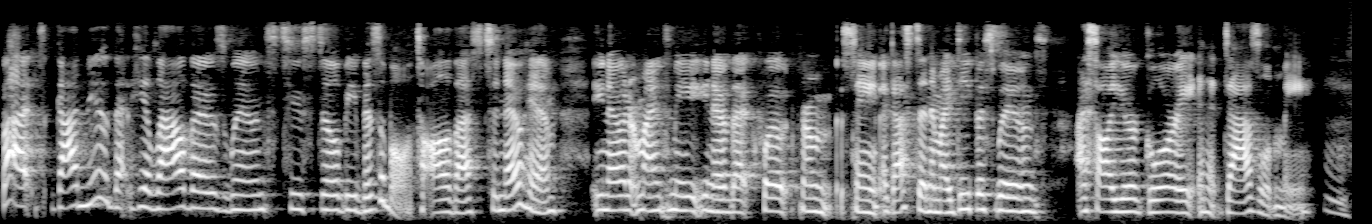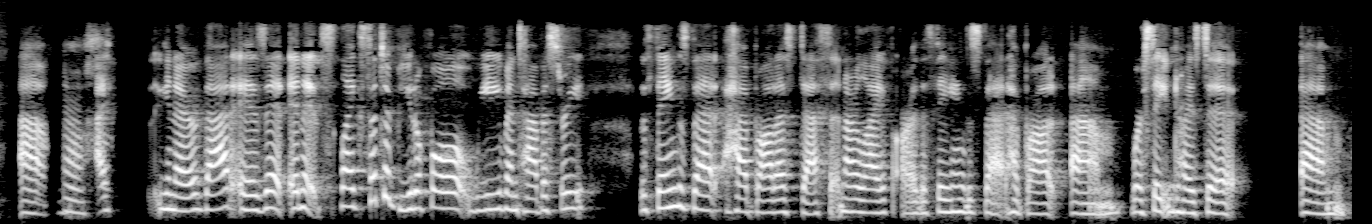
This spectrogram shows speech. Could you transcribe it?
But God knew that He allowed those wounds to still be visible to all of us to know Him. You know, and it reminds me, you know, that quote from Saint Augustine: "In my deepest wounds, I saw Your glory, and it dazzled me." Mm. Um, I, you know, that is it, and it's like such a beautiful weave and tapestry the things that have brought us death in our life are the things that have brought um, where Satan tries to um,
